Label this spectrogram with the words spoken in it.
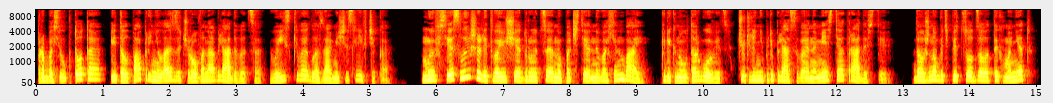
пробасил кто-то, и толпа принялась зачарованно оглядываться, выискивая глазами счастливчика. «Мы все слышали твою щедрую цену, почтенный Вахинбай!» – крикнул торговец, чуть ли не приплясывая на месте от радости. «Должно быть пятьсот золотых монет –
